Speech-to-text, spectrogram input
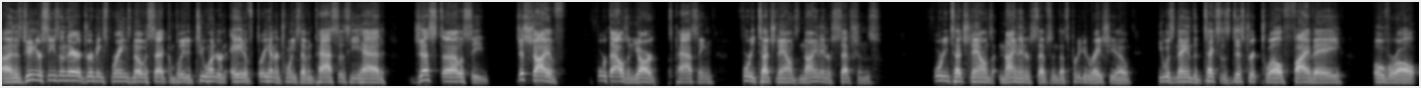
uh, in his junior season there at Dripping Springs, Novosad completed 208 of 327 passes. He had just, uh, let's see, just shy of 4,000 yards passing, 40 touchdowns, nine interceptions. 40 touchdowns, nine interceptions. That's a pretty good ratio. He was named the Texas District 12 5A overall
